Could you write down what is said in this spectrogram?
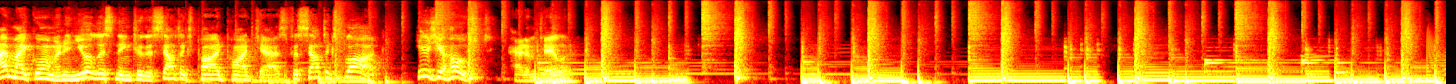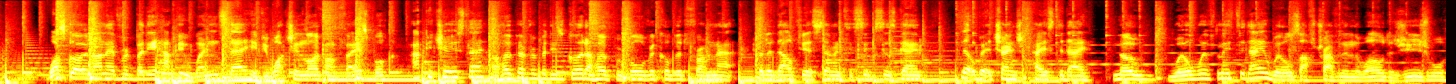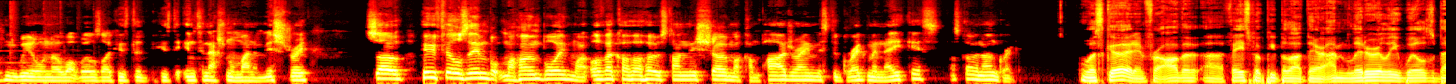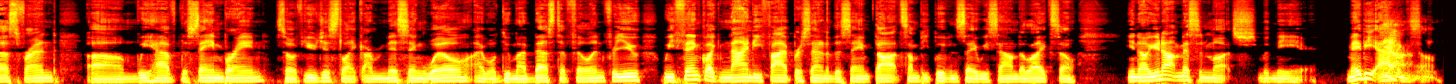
I'm Mike Gorman, and you're listening to the Celtics Pod podcast for Celtics Blog. Here's your host, Adam Taylor. What's going on, everybody? Happy Wednesday. If you're watching live on Facebook, happy Tuesday. I hope everybody's good. I hope we've all recovered from that Philadelphia 76ers game. Little bit of change of pace today. No Will with me today. Will's off traveling the world as usual. We all know what Will's like. He's the, he's the international man of mystery. So, who fills in but my homeboy, my other co host on this show, my compadre, Mr. Greg Manakis? What's going on, Greg? What's good? And for all the uh, Facebook people out there, I'm literally Will's best friend. Um, we have the same brain. So if you just like are missing Will, I will do my best to fill in for you. We think like 95% of the same thoughts. Some people even say we sound alike. So, you know, you're not missing much with me here. Maybe adding Yeah. some.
